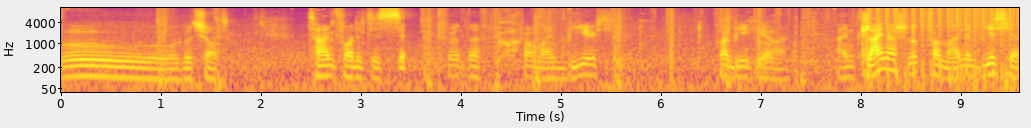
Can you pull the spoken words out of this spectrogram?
Ooh, good shot. Time for the sip the, from my beer. Von Bier hier. Ein kleiner Schluck von meinem Bierchen.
